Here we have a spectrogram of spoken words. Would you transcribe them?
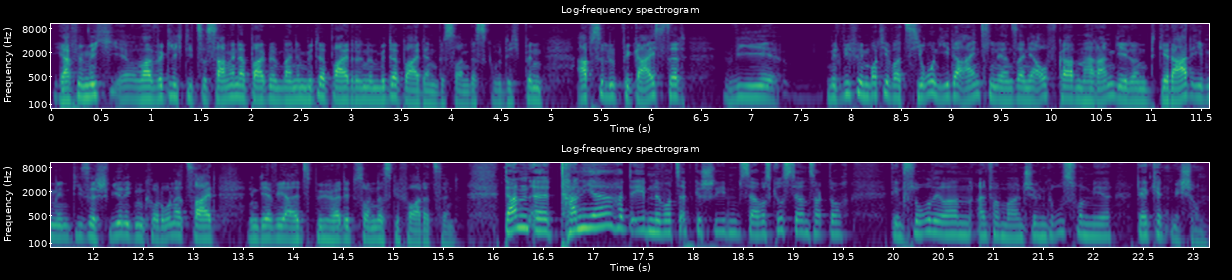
ja, für mich äh, war wirklich die Zusammenarbeit mit meinen Mitarbeiterinnen und Mitarbeitern besonders gut. Ich bin absolut begeistert, wie mit wie viel Motivation jeder Einzelne an seine Aufgaben herangeht und gerade eben in dieser schwierigen Corona-Zeit, in der wir als Behörde besonders gefordert sind. Dann äh, Tanja hat eben eine WhatsApp geschrieben. Servus Christian, sagt doch dem Florian einfach mal einen schönen Gruß von mir. Der kennt mich schon.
